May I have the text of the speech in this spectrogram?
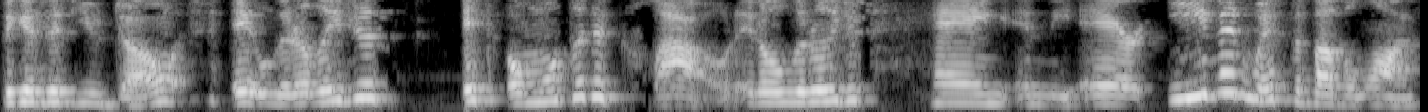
because if you don't, it literally just it's almost like a cloud. It'll literally just hang in the air even with the bubble on.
